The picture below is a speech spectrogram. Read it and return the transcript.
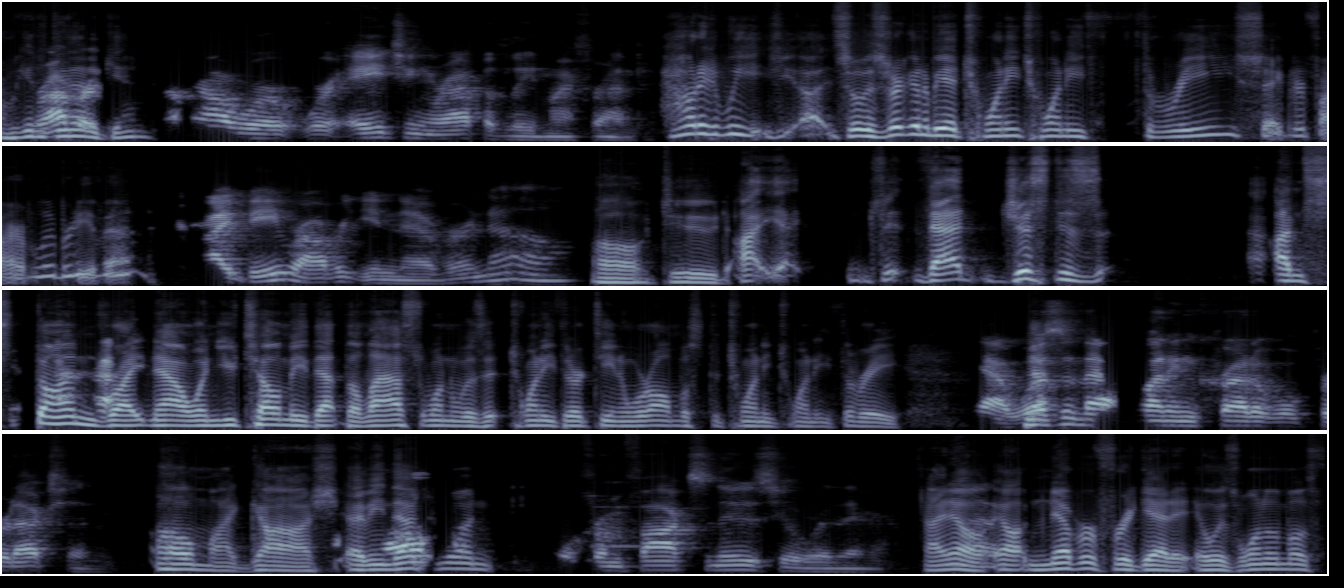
Are we gonna do that again? Somehow we're we're aging rapidly, my friend. How did we? uh, So is there going to be a 2023 Sacred Fire of Liberty event? Might be Robert. You never know. Oh, dude, I, that just is. I'm stunned right now when you tell me that the last one was at 2013 and we're almost to 2023. Yeah, wasn't that one incredible production Oh my gosh! I mean, that's one from Fox News who were there? I know. I'll never forget it. It was one of the most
